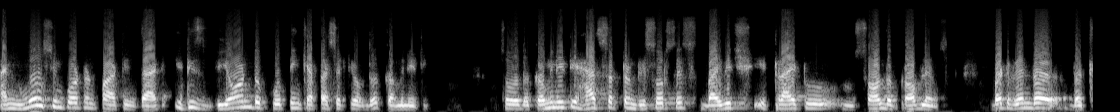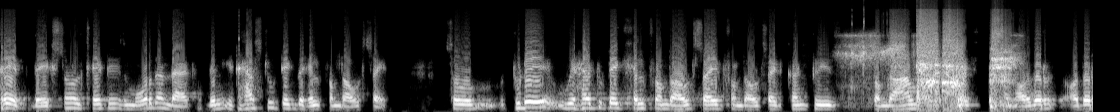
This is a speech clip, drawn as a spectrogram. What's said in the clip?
And most important part is that it is beyond the coping capacity of the community. So the community has certain resources by which it try to solve the problems. But when the, the threat, the external threat is more than that, then it has to take the help from the outside. So today we have to take help from the outside, from the outside countries, from the armed forces, and other other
